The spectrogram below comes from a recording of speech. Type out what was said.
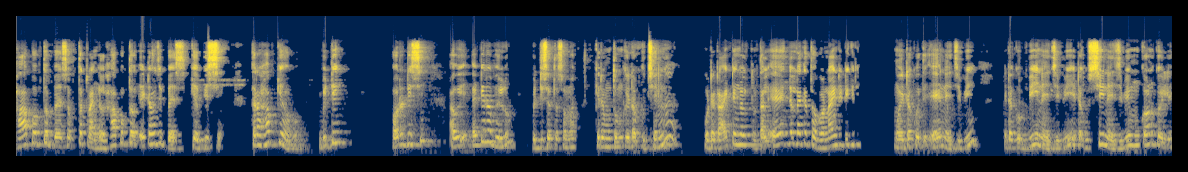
half of the base of the triangle half of the ଏଇଟା ହଉଛି base କିଏ BC ତାର half କିଏ ହବ BD or DC ଆଉ AD ର ଭ୍ୟାଲୁ BD ସହିତ ସମାନ କିରେ ମୁଁ ତୁମକୁ ଏଇଟା ବୁଝେଇଲି ନା ଗୋଟେ ରାଇଟ୍ ଆଙ୍ଗେଲ ତାହେଲେ ଏ ଆଙ୍ଗେଲଟା କେତେ ହବ 90 ଡିଗ୍ରୀ ମୁଁ ଏଇଟାକୁ ଯଦି ଏ ନେଇଯିବି ଏଟାକୁ ବି ନେଇଯିବି ଏଟାକୁ ସି ନେଇଯିବି ମୁଁ କ'ଣ କହିଲି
